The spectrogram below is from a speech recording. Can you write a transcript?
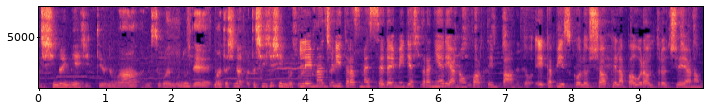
地震のイメージっていうのはあのすごいもので、まあ、私私自身も Le immagini trasmesse dai media stranieri hanno un forte impatto e capisco lo shock e la paura oltreoceano.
